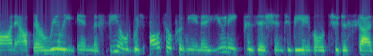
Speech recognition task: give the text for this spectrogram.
on out there really in the field, which also put me in a unique position to be able to discuss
